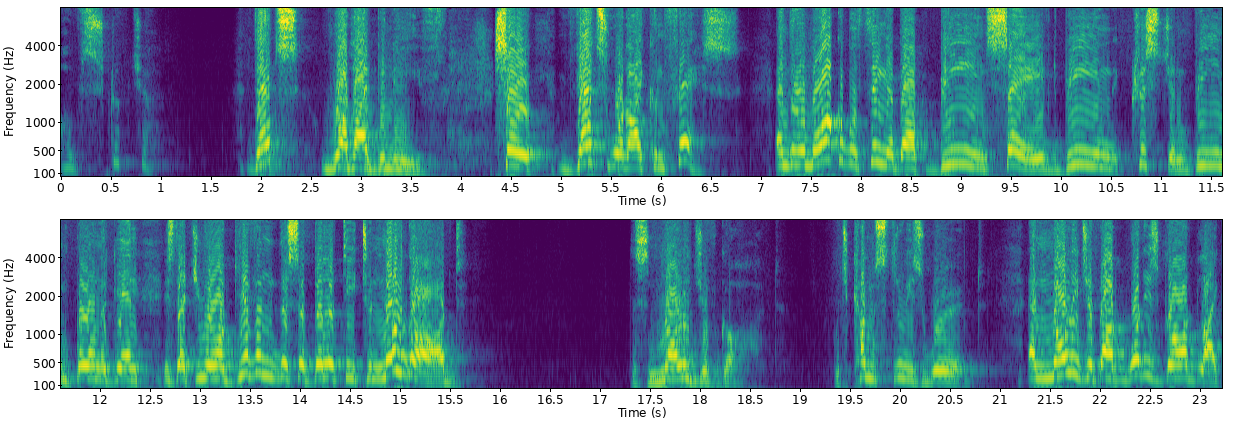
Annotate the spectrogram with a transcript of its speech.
of Scripture. That's what I believe. So that's what I confess. And the remarkable thing about being saved, being Christian, being born again, is that you are given this ability to know God, this knowledge of God, which comes through His Word, and knowledge about what is God like,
